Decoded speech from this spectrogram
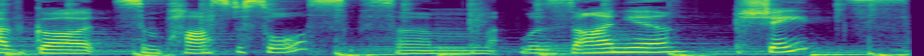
I've got some pasta sauce, some lasagna sheets.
